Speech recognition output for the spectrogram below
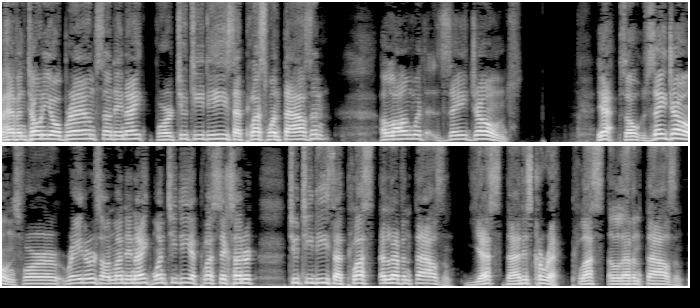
I have Antonio Brown Sunday night for two TDs at plus 1,000, along with Zay Jones. Yeah, so Zay Jones for Raiders on Monday night, one TD at plus 600, two TDs at plus 11,000. Yes, that is correct. Plus 11,000.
